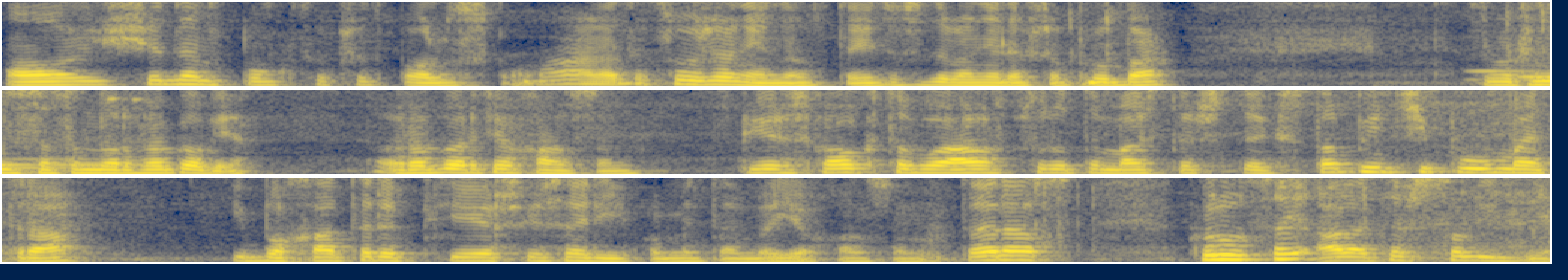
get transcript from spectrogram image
O 7 punktów przed Polską. Ale zasłużenie. No tutaj zdecydowanie lepsza próba. Zobaczymy co na to Norwegowie. Robert Johansson. Pierwszy skok to był absolutny majstersztyk. 105,5 metra i bohater pierwszej serii, pamiętamy Johansson. Teraz krócej, ale też solidnie.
